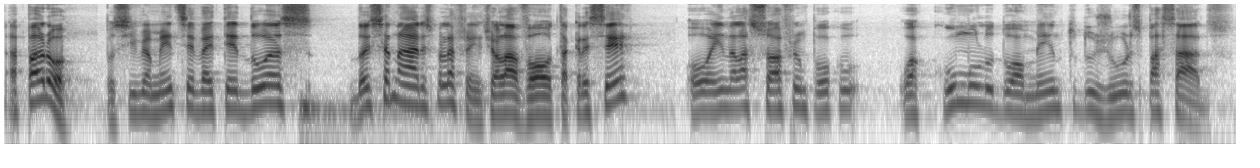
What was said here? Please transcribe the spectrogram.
Ela parou. Possivelmente você vai ter duas, dois cenários pela frente. Ou ela volta a crescer, ou ainda ela sofre um pouco o acúmulo do aumento dos juros passados,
